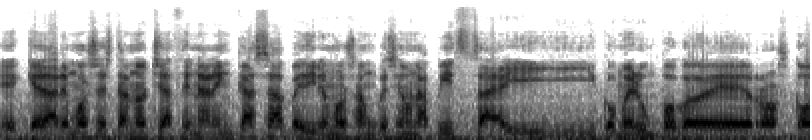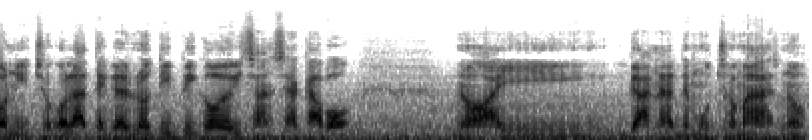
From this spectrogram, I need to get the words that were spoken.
eh, quedaremos esta noche a cenar en casa, pediremos aunque sea una pizza y comer un poco de roscón y chocolate, que es lo típico, y se acabó. No hay ganas de mucho más, ¿no?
